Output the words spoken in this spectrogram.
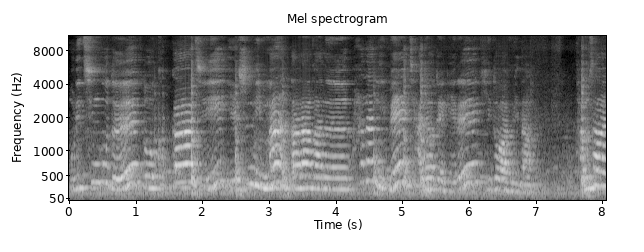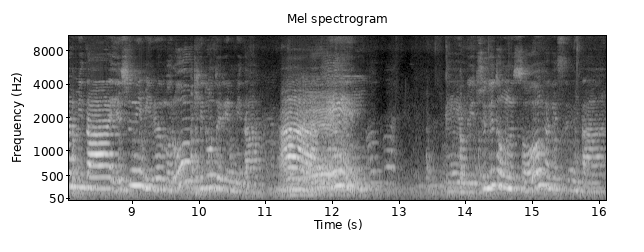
우리 친구들 또 끝까지 예수님만 따라가는 하나님의 자녀 되기를 기도합니다. 감사합니다. 예수님 이름으로 기도드립니다. 아멘. 네, 우리 주기도문송 하겠습니다.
